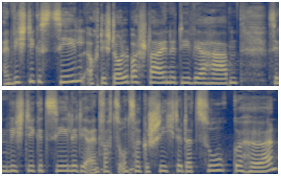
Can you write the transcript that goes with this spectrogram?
ein wichtiges Ziel. Auch die Stolpersteine, die wir haben, sind wichtige Ziele, die einfach zu unserer Geschichte dazu gehören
